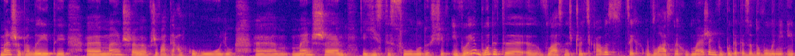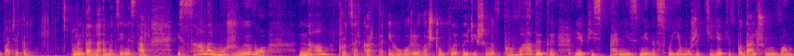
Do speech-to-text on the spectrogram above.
менше палити, е, менше вживати алкоголю, е, менше їсти солодощів. І ви будете, власне, що цікаво з цих власних обмежень, ви будете задоволені. І бачите, ментально-емоційний стан. І саме можливо. Нам про це карта і говорила, що ви вирішили впровадити якісь певні зміни в своєму житті, які в подальшому вам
